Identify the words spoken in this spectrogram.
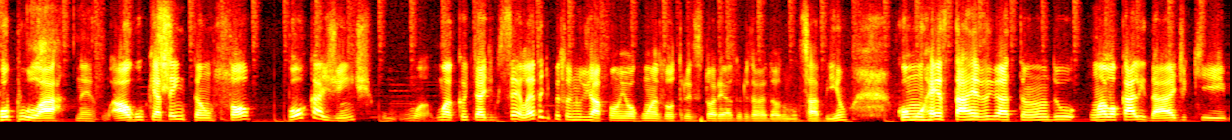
popular, né? Algo que até então só pouca gente, uma, uma, quantidade seleta de pessoas no Japão e algumas outras historiadores ao redor do mundo sabiam, como está resgatando uma localidade que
